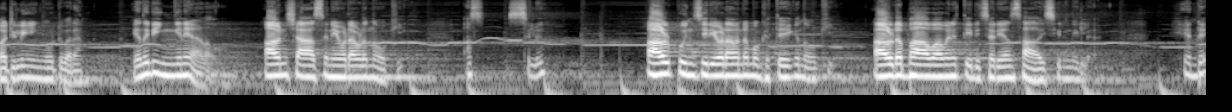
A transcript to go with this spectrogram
പറ്റില്ലെങ്കിൽ ഇങ്ങോട്ട് വരാൻ. എന്നിട്ട് ഇങ്ങനെയാണോ? അവൻ ശാസനയോടെ അവളെ നോക്കി. "അസ്- അസ്ലു? അവൾ പുഞ്ചിരിയോടെ അവന്റെ മുഖത്തേക്ക് നോക്കി. അവളുടെ ഭാവം അവന് തിരിച്ചറിയാൻ സാധിച്ചിരുന്നില്ല. എന്റെ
